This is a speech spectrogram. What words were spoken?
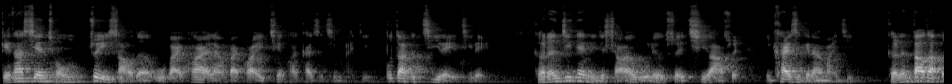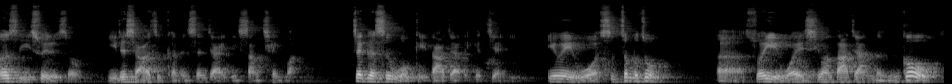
给他先从最少的五百块、两百块、一千块开始去买进，不断的积累积累。可能今天你的小孩五六岁、七八岁，你开始给他买进，可能到他二十一岁的时候，你的小孩子可能身价已经上千万了。这个是我给大家的一个建议，因为我是这么做，呃，所以我也希望大家能够。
